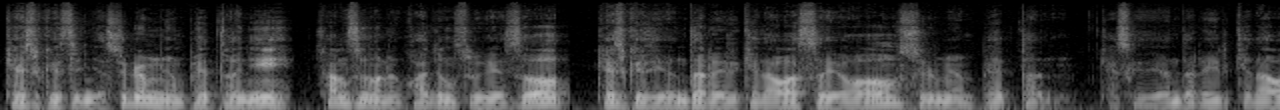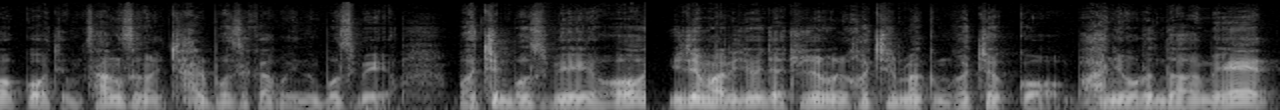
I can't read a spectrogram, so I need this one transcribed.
계속해서 이제 수렴형 패턴이 상승하는 과정 속에서 계속해서 연달아 이렇게 나왔어요. 수렴형 패턴 계속해서 연달아 이렇게 나왔고 지금 상승을 잘 모색하고 있는 모습이에요. 멋진 모습이에요. 이제 말이죠. 이제 조정을 거칠 만큼 거쳤고 많이 오른 다음에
